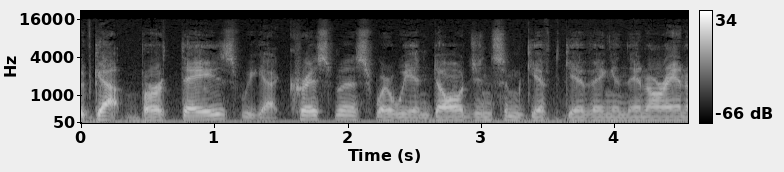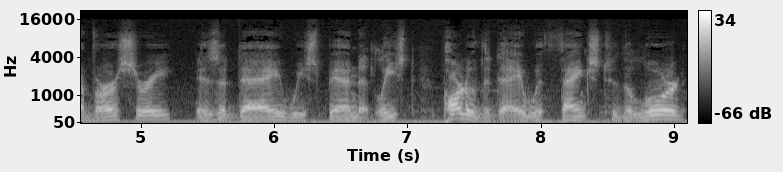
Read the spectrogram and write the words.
We've got birthdays, we got Christmas where we indulge in some gift giving, and then our anniversary is a day we spend at least part of the day with thanks to the Lord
